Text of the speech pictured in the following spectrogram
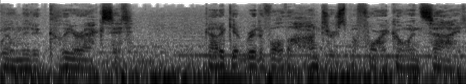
We'll need a clear exit. Gotta get rid of all the hunters before I go inside.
